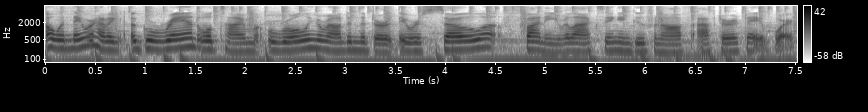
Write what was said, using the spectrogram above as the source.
Oh, and they were having a grand old time rolling around in the dirt. They were so funny, relaxing, and goofing off after a day of work.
